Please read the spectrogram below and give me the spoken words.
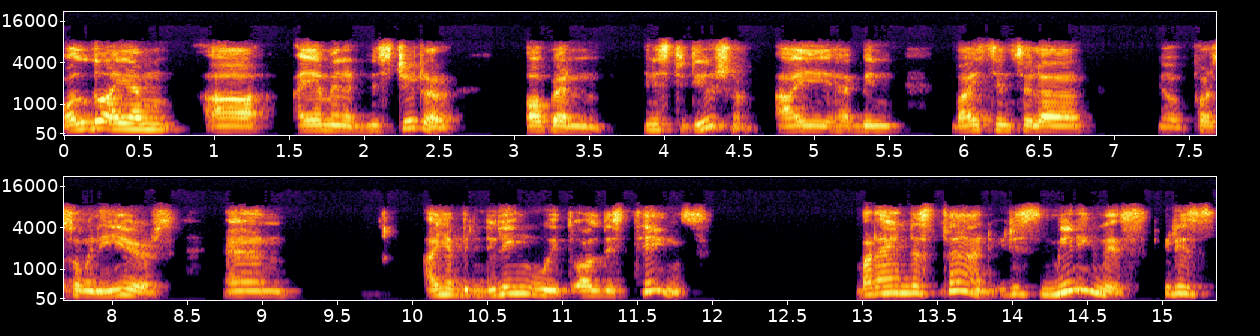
although i am uh, i am an administrator of an institution i have been vice chancellor you know, for so many years and i have been dealing with all these things. But i understand it is meaningless. It is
